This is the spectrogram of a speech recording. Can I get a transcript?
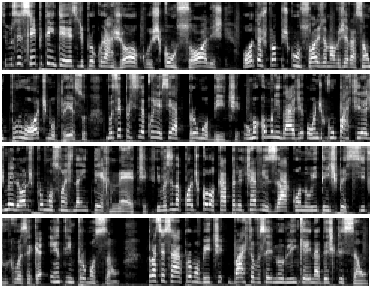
Se você sempre tem interesse de procurar jogos, consoles ou até os próprios consoles da nova geração por um ótimo preço, você precisa conhecer a Promobit, uma comunidade onde compartilha as melhores promoções da internet. E você ainda pode colocar para ele te avisar quando um item específico que você quer entra em promoção. Para acessar a Promobit, basta você ir no link aí na descrição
